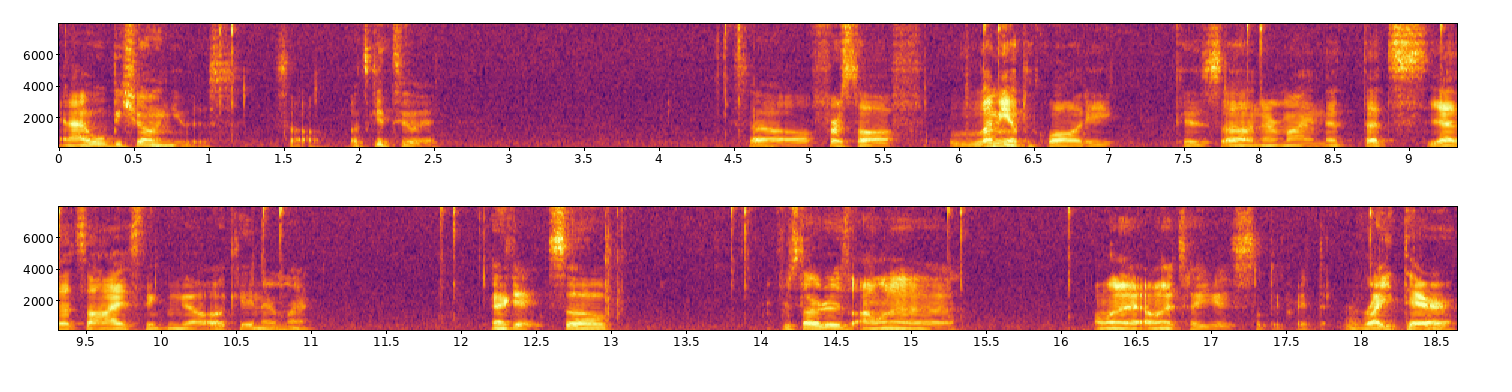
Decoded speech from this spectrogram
And I will be showing you this. So let's get to it. So first off, let me up the quality because oh never mind that that's yeah that's the highest thing can go. Okay, never mind. Okay, so for starters, I wanna I wanna I wanna tell you guys something right there. Right there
